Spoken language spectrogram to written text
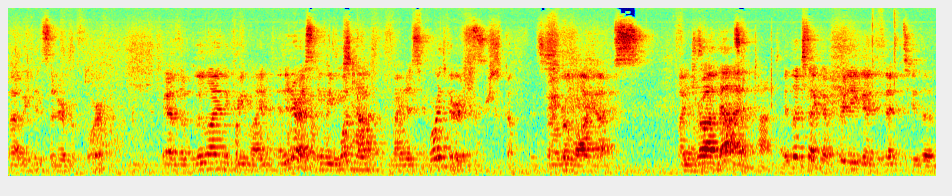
that we considered before. We have the blue line, the green line, and interestingly, one half minus four thirds over log x. If I draw that, it looks like a pretty good fit to the,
